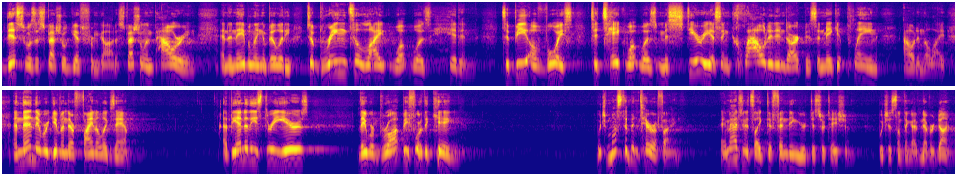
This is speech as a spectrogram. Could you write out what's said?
this was a special gift from God, a special empowering and enabling ability to bring to light what was hidden, to be a voice to take what was mysterious and clouded in darkness and make it plain out in the light. And then they were given their final exam. At the end of these three years, they were brought before the king, which must have been terrifying. I imagine it's like defending your dissertation, which is something I've never done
